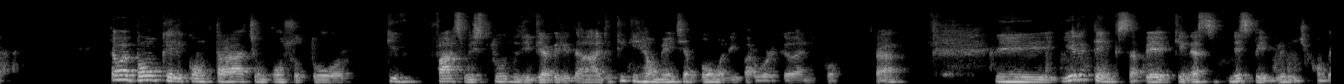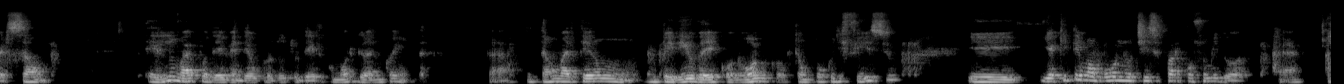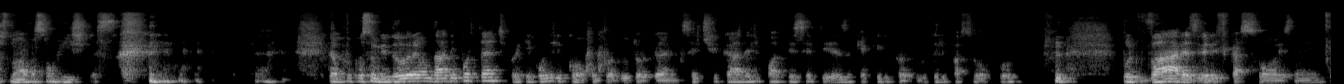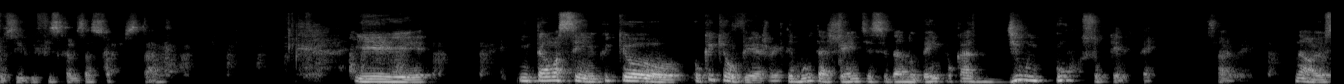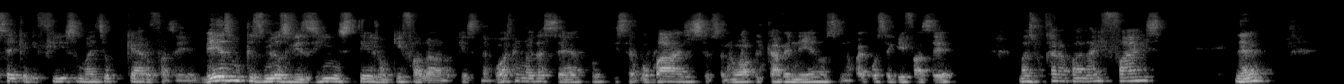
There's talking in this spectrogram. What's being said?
Então, é bom que ele contrate um consultor, que faça um estudo de viabilidade, o que, que realmente é bom ali para o orgânico, tá? E, e ele tem que saber que nesse, nesse período de conversão, ele não vai poder vender o produto dele como orgânico ainda. Tá? Então, vai ter um, um período econômico que é um pouco difícil. E, e aqui tem uma boa notícia para o consumidor. Né? As normas são rígidas. Então, para o consumidor é um dado importante, porque quando ele compra um produto orgânico certificado, ele pode ter certeza que aquele produto ele passou por, por várias verificações, né? inclusive fiscalizações. Tá? E então, assim, o que, que, eu, o que, que eu vejo? Tem muita gente se dando bem por causa de um impulso que ele tem, sabe? Não, eu sei que é difícil, mas eu quero fazer. Mesmo que os meus vizinhos estejam aqui falando que esse negócio não vai dar certo, isso é bobagem, se você não aplicar veneno, você não vai conseguir fazer. Mas o cara vai lá e faz, né?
